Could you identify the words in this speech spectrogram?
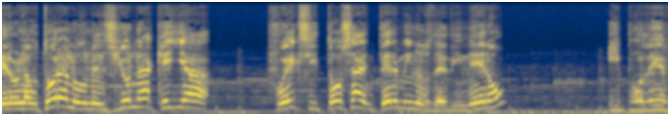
Pero la autora nos menciona que ella fue exitosa en términos de dinero y poder.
